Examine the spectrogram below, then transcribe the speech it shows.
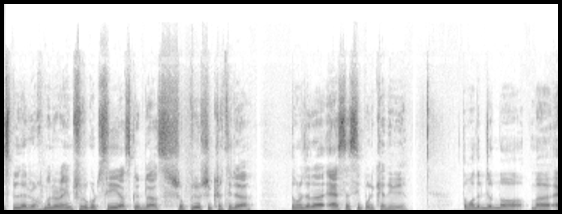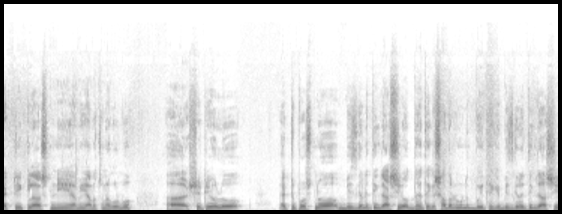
ইসমিল্লাহ রহমান রহিম, শুরু করছি আজকের ক্লাস। সুপ্রিয় শিক্ষার্থীরা, তোমরা যারা এসএসসি পরীক্ষা দিবে, তোমাদের জন্য একটি ক্লাস নিয়ে আমি আলোচনা করব। সেটি হলো একটি প্রশ্ন বীজগাণিতিক রাশি অধ্যায় থেকে, সাধারণ গণিত বই থেকে। বীজগাণিতিক রাশি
